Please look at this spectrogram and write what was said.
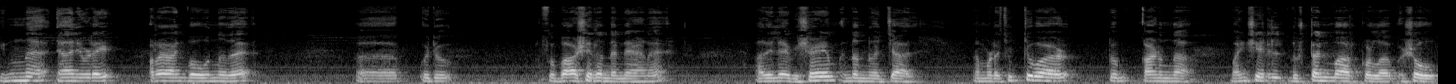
ഇന്ന് ഞാനിവിടെ പറയാൻ പോകുന്നത് ഒരു സുഭാഷിതം തന്നെയാണ്. അതിലെ വിഷയം എന്തെന്ന് വെച്ചാൽ നമ്മുടെ ചുറ്റുപാടും കാണുന്ന മനുഷ്യരിൽ ദുഷ്ടന്മാർക്കുള്ള വിഷവും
